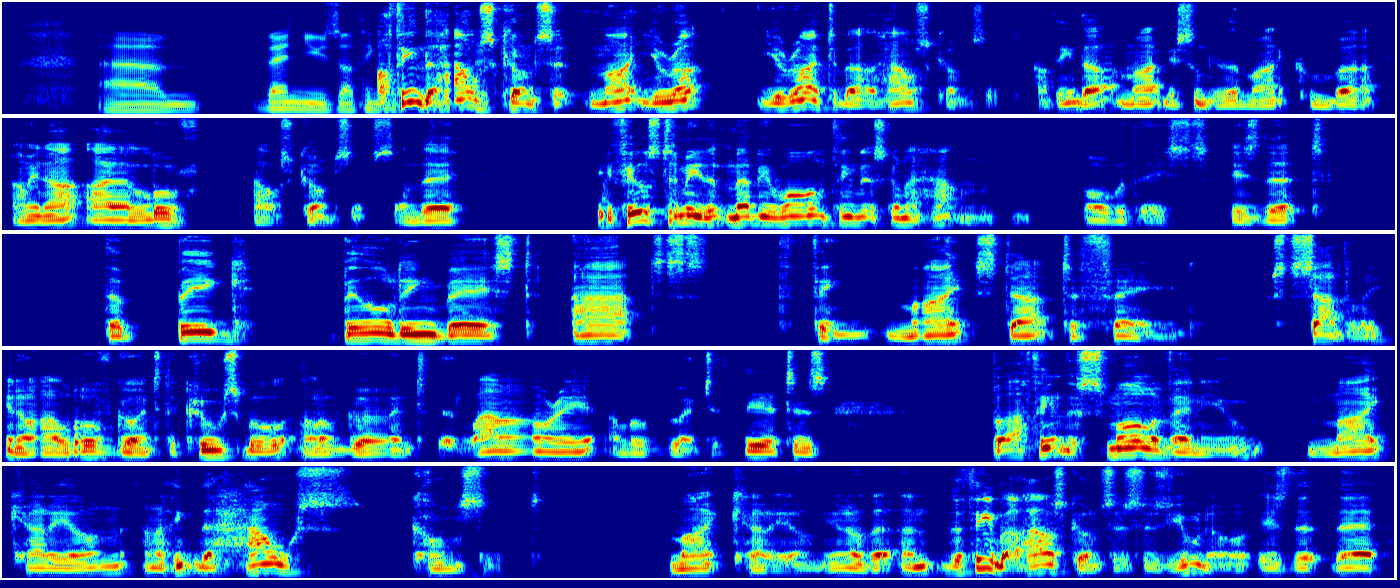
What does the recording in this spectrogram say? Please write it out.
Um, venues, I think. I think the house tricky. concert might. You're right. You're right about the house concert. I think that might be something that might come back. I mean, I, I love house concerts, and they, it feels to me that maybe one thing that's going to happen over this is that the big building-based arts thing might start to fade sadly, you know, I love going to the Crucible, I love going to the Lowry, I love going to theatres. But I think the smaller venue might carry on, and I think the house concert might carry on. You know, the, and the thing about house concerts, as you know, is that they're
